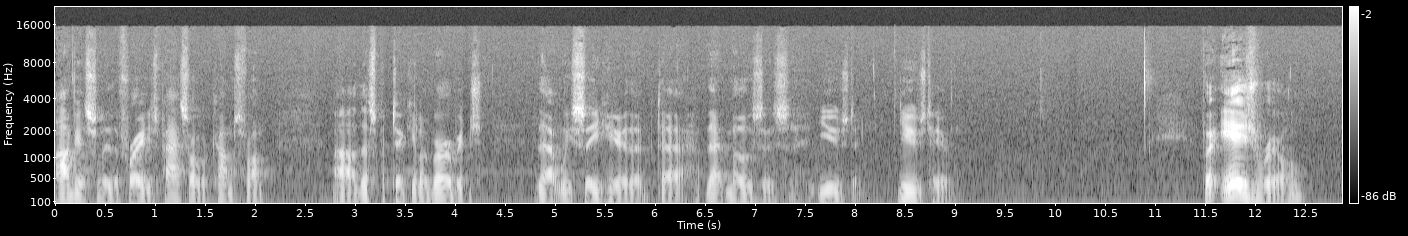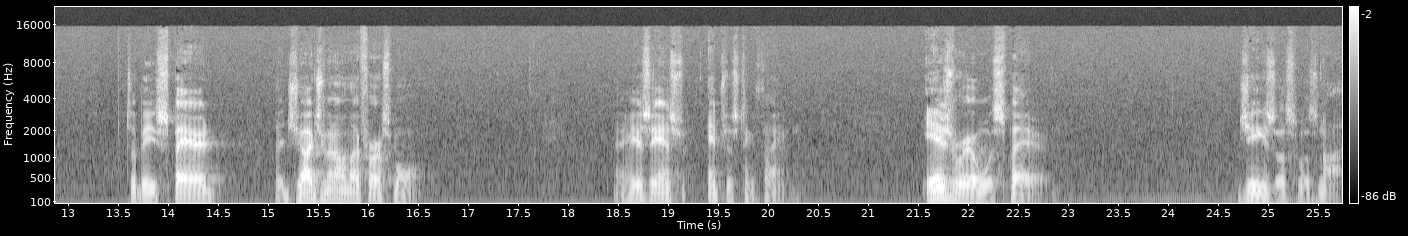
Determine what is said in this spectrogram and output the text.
Obviously, the phrase Passover comes from uh, this particular verbiage that we see here that, uh, that Moses used it, used here. For Israel to be spared the judgment on their firstborn. Now, here's the interesting thing Israel was spared Jesus was not.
